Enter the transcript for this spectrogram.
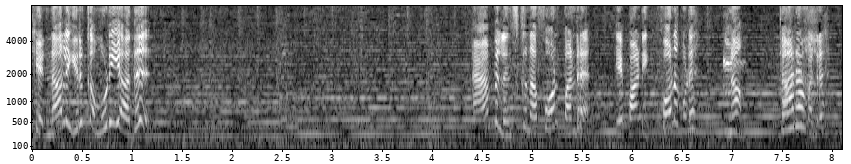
என்னால இருக்க முடியாது. ஆம்புலன்ஸ்க்கு நான் ஃபோன் பண்றேன். ஏ பாண்டி போன கூட. நான் நானே பண்றேன்.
